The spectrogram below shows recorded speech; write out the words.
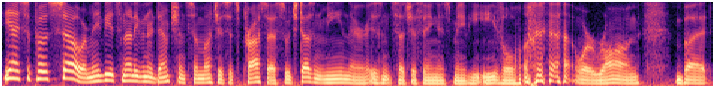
Yeah, I suppose so. Or maybe it's not even redemption so much as it's process, which doesn't mean there isn't such a thing as maybe evil or wrong, but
